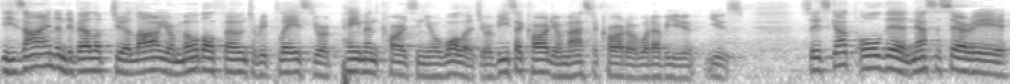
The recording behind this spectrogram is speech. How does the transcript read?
designed and developed to allow your mobile phone to replace your payment cards in your wallet, your Visa card, your MasterCard, or whatever you use. So it's got all the necessary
